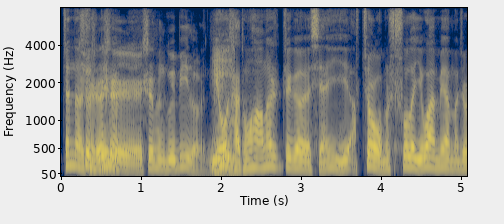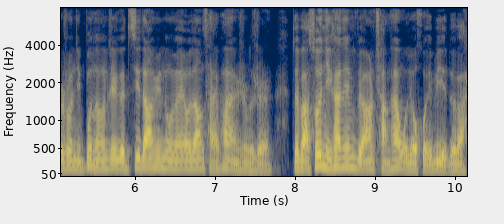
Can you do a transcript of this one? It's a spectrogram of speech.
真的确实是身份规避的问题，有踩同行的这个嫌疑啊。就是我们说了一万遍嘛，就是说你不能这个既当运动员又当裁判，是不是？对吧？所以你看，你比方敞开我就回避，对吧？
